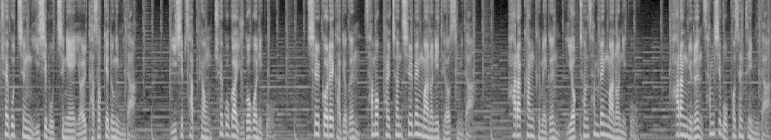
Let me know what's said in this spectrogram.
최고층 25층에 15개 동입니다. 24평 최고가 6억 원이고 실거래 가격은 3억 8,700만 원이 되었습니다. 하락한 금액은 2억 1,300만 원이고 하락률은 35%입니다.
